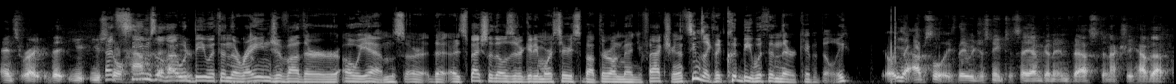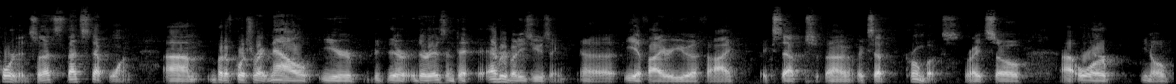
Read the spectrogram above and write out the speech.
And it's right that you, you still That seems though that have would your- be within the range of other OEMs, or the, especially those that are getting more serious about their own manufacturing. It seems like that could be within their capability. Oh, yeah, absolutely. They would just need to say, "I'm going to invest and actually have that ported." So that's that's step one. Um, but of course, right now, you're there. There isn't everybody's using uh, EFI or UEFI except uh, except Chromebooks, right? So uh, or you know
